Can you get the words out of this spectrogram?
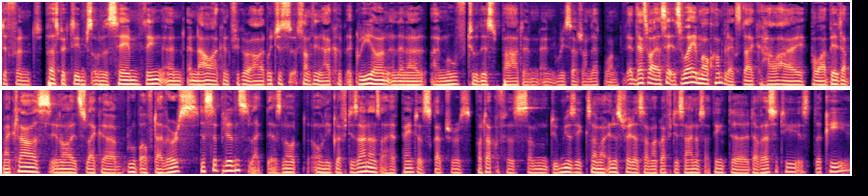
different perspectives on the same thing. And, and now I can figure out which is something I could agree on. And then I, I move to this part and, and research on that one. That's why I say it's way more complex, like how I, how I build up my class. You know, it's like a group of diverse disciplines. Like there's not only graphic designers. I have painters, sculptors, photographers, some do music, some are illustrators, some are graphic designers. I think the diversity is the key.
